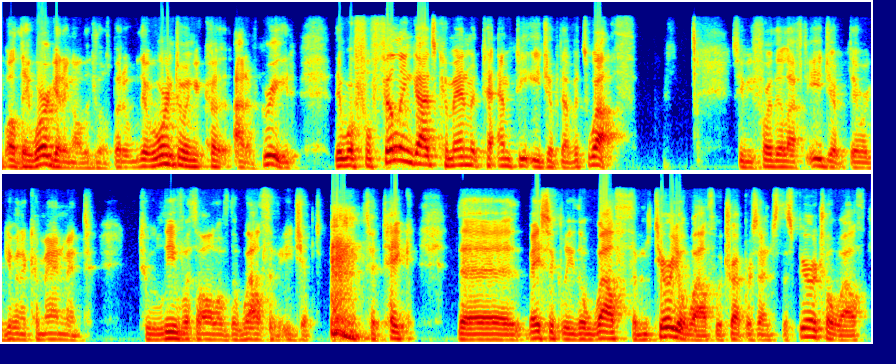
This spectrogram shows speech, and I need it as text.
well, they were getting all the jewels, but they weren't doing it out of greed. They were fulfilling God's commandment to empty Egypt of its wealth. See, before they left Egypt, they were given a commandment to leave with all of the wealth of Egypt, to take the basically the wealth, the material wealth, which represents the spiritual wealth,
